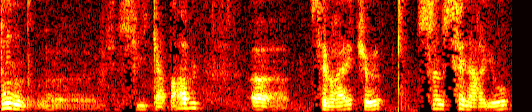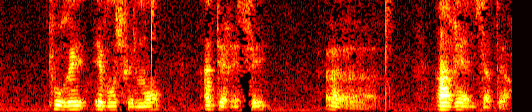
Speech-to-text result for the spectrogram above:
dont euh, je suis capable, euh, c'est vrai que ce scénario pourrait éventuellement intéresser euh, un réalisateur.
